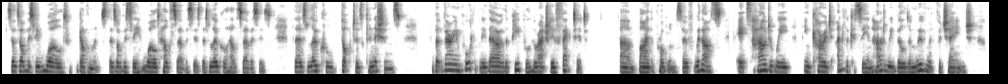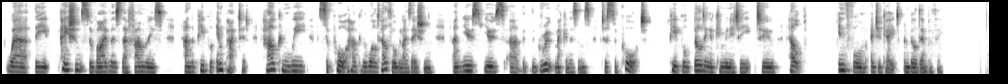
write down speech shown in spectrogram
So there's obviously world governments, there's obviously world health services, there's local health services, there's local doctors, clinicians, but very importantly, there are the people who are actually affected um, by the problem. So with us, it's how do we encourage advocacy and how do we build a movement for change where the patients, survivors, their families, and the people impacted, how can we support, how can the World Health Organization and use, use uh, the, the group mechanisms to support people building a community to help inform, educate, and build empathy.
